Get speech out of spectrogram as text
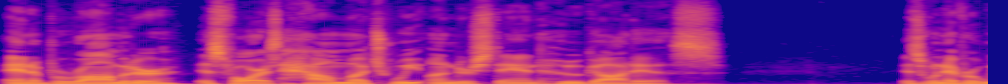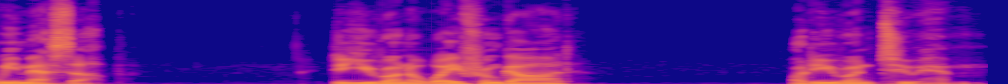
and a barometer as far as how much we understand who God is, is whenever we mess up. Do you run away from God or do you run to Him?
